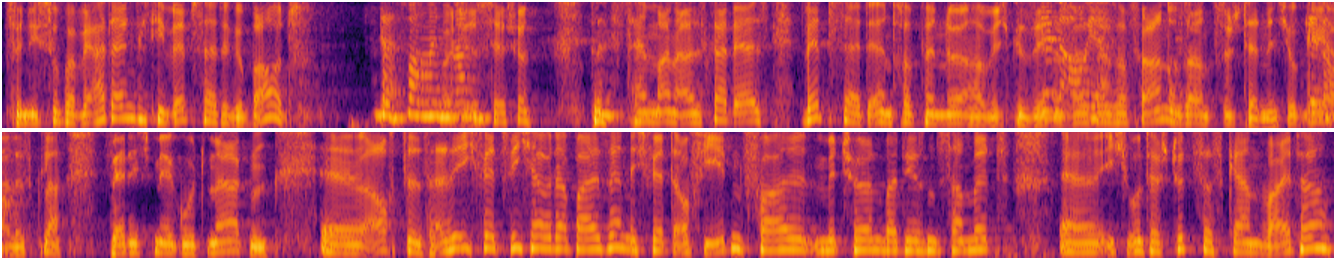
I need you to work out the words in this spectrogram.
Finde ich super. Wer hat eigentlich die Webseite gebaut? Das war mein Weil Mann. Ist ja schon, das ist dein Mann, alles klar. Der ist Website-Entrepreneur, habe ich gesehen. Genau, das heißt, ja. er ist auch für andere Sachen zuständig. Okay, genau. alles klar. Werde ich mir gut merken. Äh, auch das, also ich werde sicher dabei sein. Ich werde auf jeden Fall mithören bei diesem Summit. Äh, ich unterstütze das gern weiter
